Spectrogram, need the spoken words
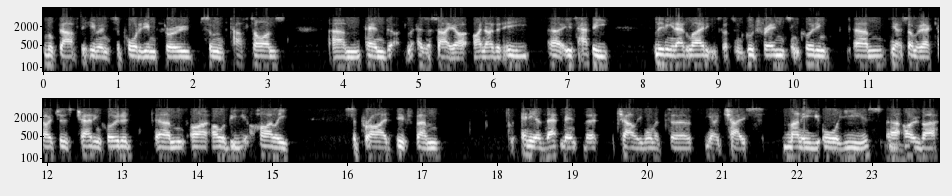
looked after him and supported him through some tough times. Um, and as I say, I, I know that he uh, is happy living in Adelaide. He's got some good friends, including um, you know some of our coaches, Chad included. Um, I, I, would be highly surprised if um, any of that meant that Charlie wanted to you know chase money or years uh, over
